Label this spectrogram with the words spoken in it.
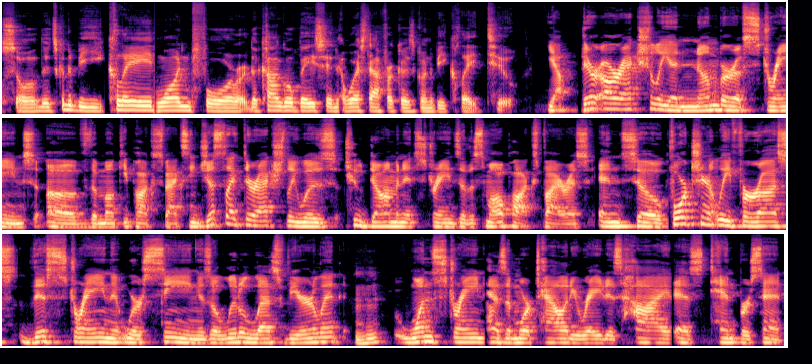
So it's going to be clade 1 for the Congo Basin. West Africa is going to be clade 2. Yeah, there are actually a number of strains of the monkeypox vaccine, just like there actually was two dominant strains of the smallpox virus. And so, fortunately for us, this strain that we're seeing is a little less virulent. Mm-hmm. One strain has a mortality rate as high as 10%.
